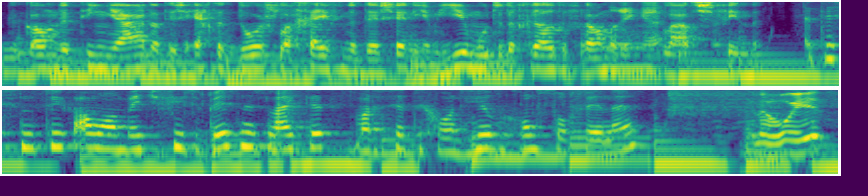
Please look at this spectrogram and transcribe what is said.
De komende tien jaar, dat is echt het doorslaggevende decennium. Hier moeten de grote veranderingen plaatsvinden. Het is natuurlijk allemaal een beetje vieze business, lijkt het. Maar er zitten gewoon heel veel grondstoffen in, hè? En dan hoor je het.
